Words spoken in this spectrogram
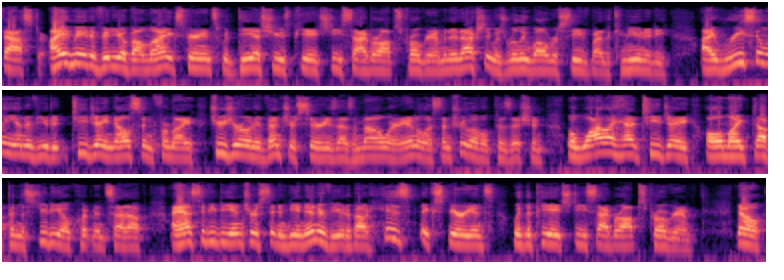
faster. I had made a video about my experience with DSU's PhD Cyber Ops program, and it actually was really well received by the community. I recently interviewed TJ Nelson for my Choose Your Own Adventure series as a malware analyst entry level position. But while I had TJ all mic'd up and the studio equipment set up, I asked if he'd be interested in being interviewed about his experience with the PhD Cyber Ops program. Now,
